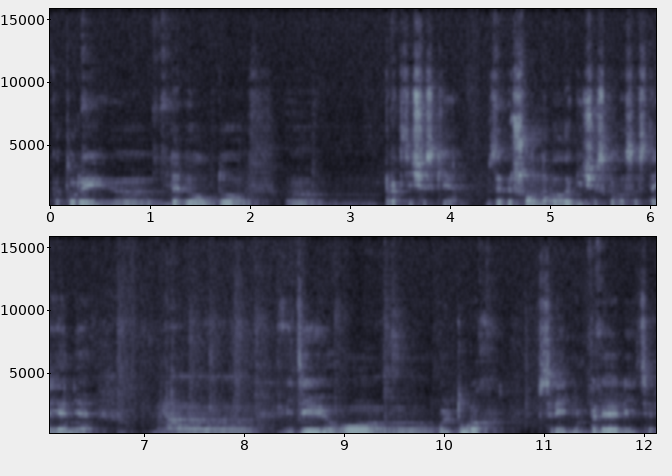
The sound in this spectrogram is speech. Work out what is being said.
который э, довел до э, практически завершенного логического состояния э, идею о культурах в среднем палеолите.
